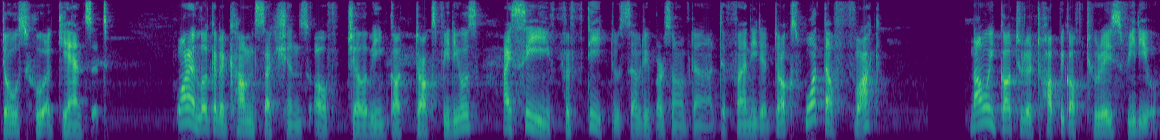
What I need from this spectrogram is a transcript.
those who against it. When I look at the comment sections of Jellybean Got Dogs videos, I see 50 to 70% of them are defending the dogs. What the fuck? Now we got to the topic of today's video,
